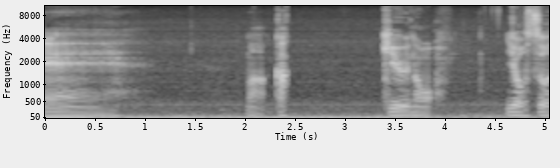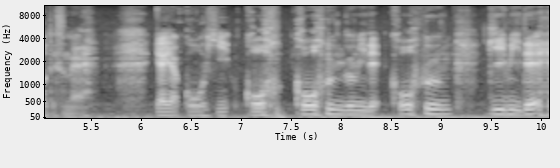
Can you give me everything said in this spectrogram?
えーまあ、学級の様子をですね、やや興奮、興奮組で、興奮気味で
